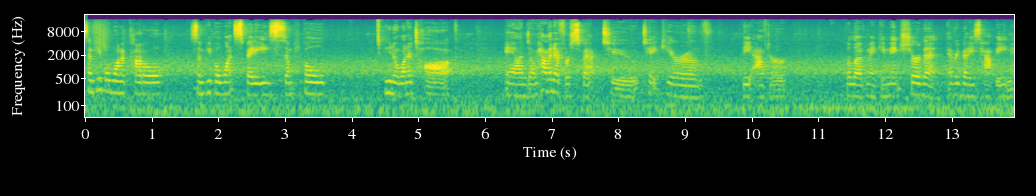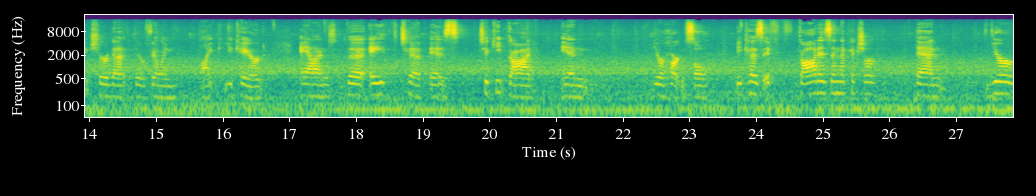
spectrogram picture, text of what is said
Some people want to cuddle, some people want space, some people, you know, want to talk, and um, have enough respect to take care of the after the lovemaking. Make sure that everybody's happy. Make sure that they're feeling like you cared. And the eighth tip is to keep God in your heart and soul, because if God is in the picture, then you're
